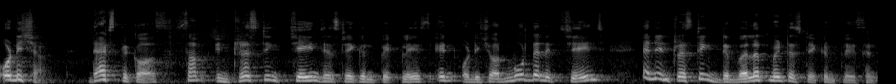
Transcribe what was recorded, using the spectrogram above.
Odisha. That's because some interesting change has taken place in Odisha, or more than a change, an interesting development has taken place in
